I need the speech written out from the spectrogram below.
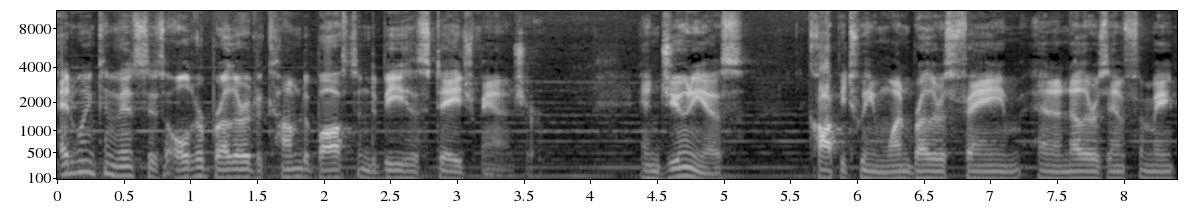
Edwin convinced his older brother to come to Boston to be his stage manager, and Junius, caught between one brother's fame and another's infamy,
